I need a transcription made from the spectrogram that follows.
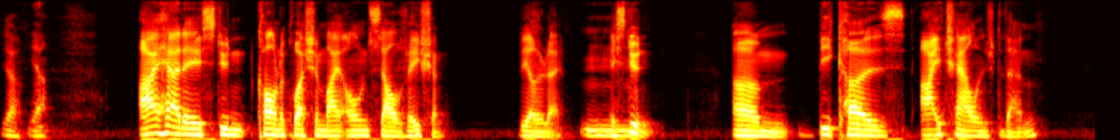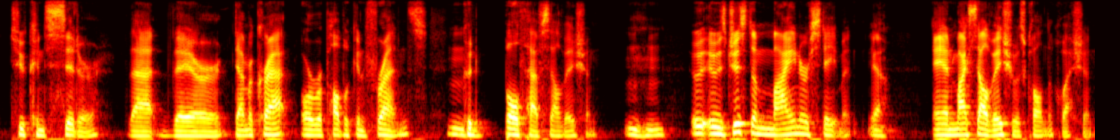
Yeah. Yeah. I had a student call into question my own salvation the other day. A student. Um, because I challenged them to consider that their Democrat or Republican friends could both have salvation. Mm-hmm. It, it was just a minor statement. Yeah. and my salvation was called into question.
